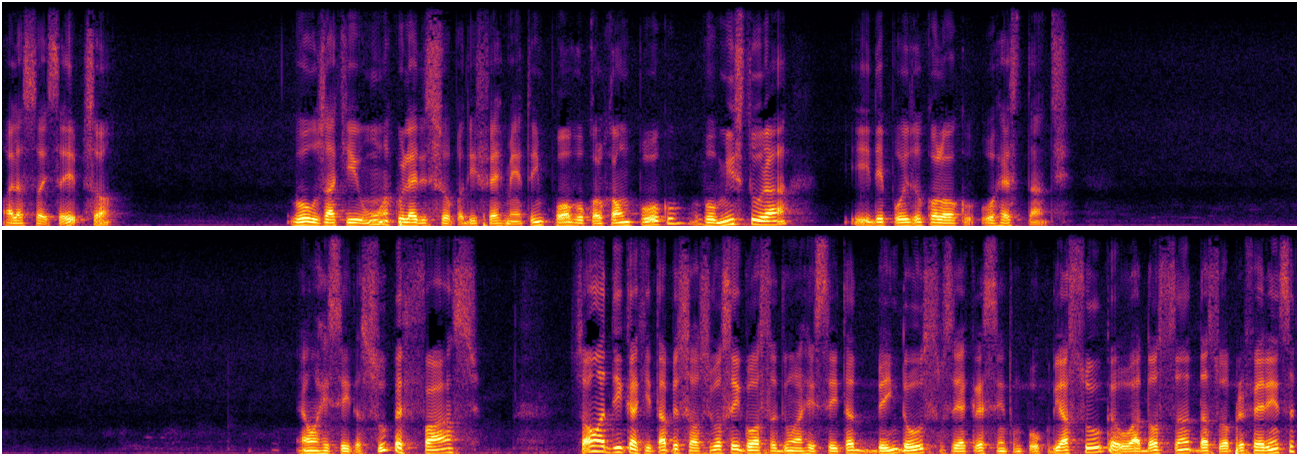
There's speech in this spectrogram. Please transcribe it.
Olha só isso aí, pessoal. Vou usar aqui uma colher de sopa de fermento em pó, vou colocar um pouco, vou misturar e depois eu coloco o restante. É uma receita super fácil. Só uma dica aqui, tá pessoal? Se você gosta de uma receita bem doce, você acrescenta um pouco de açúcar ou adoçante da sua preferência,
